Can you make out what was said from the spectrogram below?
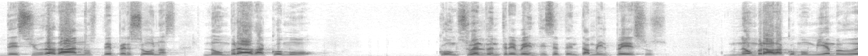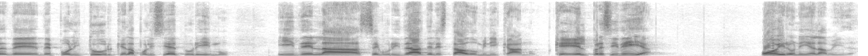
de ciudadanos, de personas nombradas como con sueldo entre 20 y 70 mil pesos, nombrada como miembro de, de, Politur, que es la Policía de Turismo, y de la Seguridad del Estado Dominicano, que él presidía. Oh, ironía de la vida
